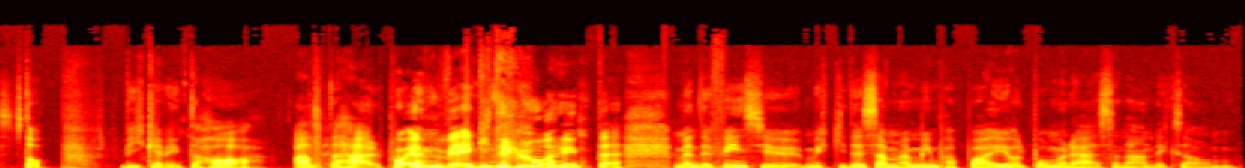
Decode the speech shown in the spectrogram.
stopp, vi kan inte ha allt det här på en vägg, det går inte. Men det finns ju mycket, det samlar, min pappa har ju hållit på med det här sedan han liksom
